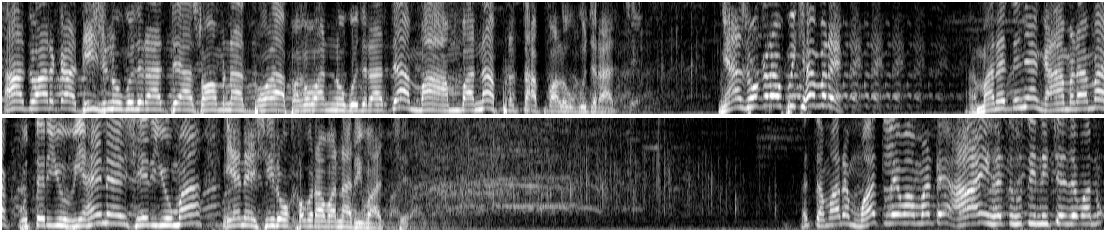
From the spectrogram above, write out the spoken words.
આ દ્વારકાધીશનું ગુજરાત છે. આ સોમનાથ ભોળા ભગવાનનું ગુજરાત છે. આ મા અંબાના પ્રતાપ વાળું ગુજરાત છે. ત્યાં છોકરાઓ પૂછ્યા મરે. અમારે તો ત્યાં ગામડામાં કૂતરિયું વિહાય ને શેરિયુંમાં એને શીરો ખવડાવવાના રિવાજ છે. તમારે મત લેવા માટે આ હદ સુધી નીચે જવાનું.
